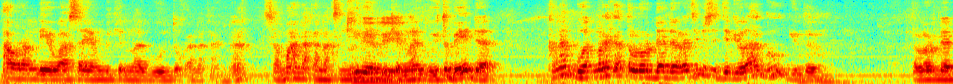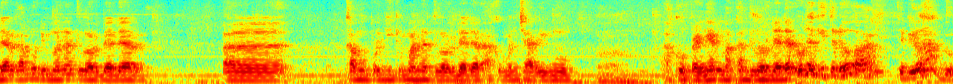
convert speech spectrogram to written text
Orang dewasa yang bikin lagu untuk anak-anak sama anak-anak sendiri yang bikin lagu itu beda. Karena buat mereka telur dadar aja bisa jadi lagu gitu. Telur dadar kamu di mana telur dadar eh, kamu pergi ke mana telur dadar aku mencarimu Hmm. aku pengen makan telur dadar udah gitu doang jadi lagu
